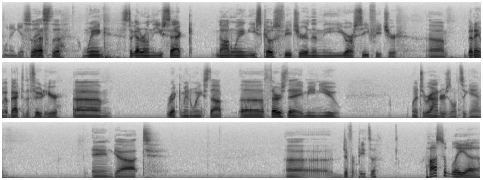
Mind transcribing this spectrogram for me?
when he gets So back. that's the wing. Still got to run the USAC non-wing East Coast feature and then the URC feature. Um, but anyway, back to the food here. Um, recommend Wingstop. Uh, Thursday, me and you went to Rounders once again and got uh, different pizza. Possibly uh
